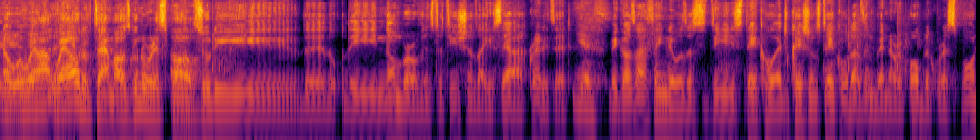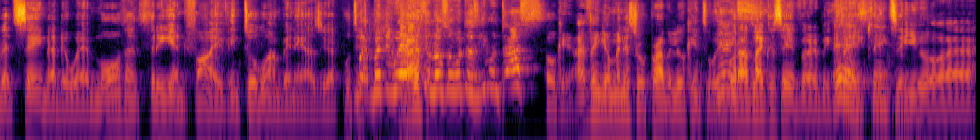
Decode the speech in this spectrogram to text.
no, we're, we're out of time. I was going to respond oh. to the, the, the number of institutions that you say are accredited. Yes. Because I think there was a, the stakeholder education stakeholders in Benin Republic responded saying that there were more than three and five in Togo and Benin, as you had put it. But, but we're looking also what was given to us. Okay, I think your minister will probably look into it. Yes. But I'd like to say a very big yes, thank, thank you, to you, uh,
